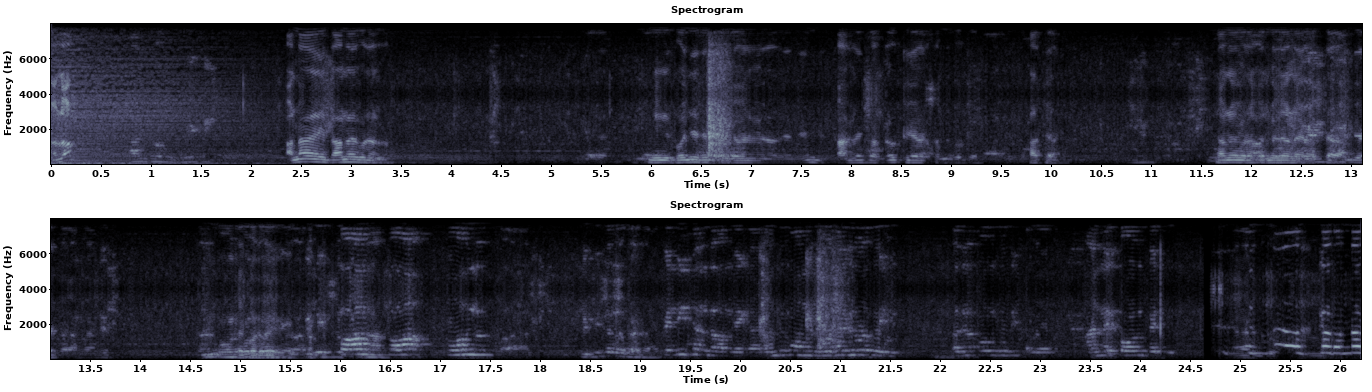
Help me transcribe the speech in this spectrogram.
Hello? అన్న దానగూడలో నేను phone చేసాను కాంగ్రెస్ వాళ్ళు టీఆర్ఎస్ వాళ్ళు కొట్టారు. దానగూడ తొమ్మిది వందల వస్తారా పిటిషన్లో కూడా పోయింది. అక్కడ ఉన్న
